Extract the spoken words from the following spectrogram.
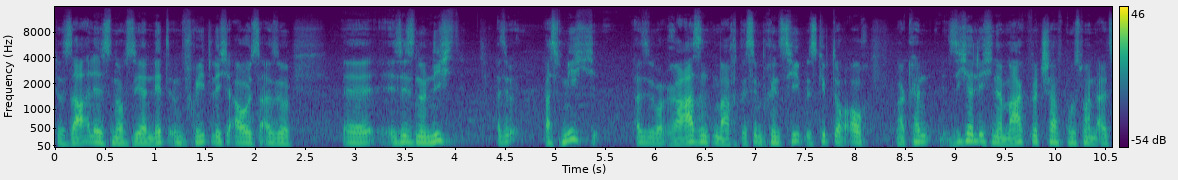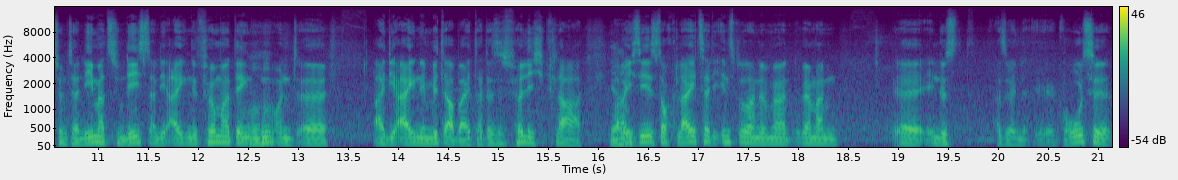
Das sah alles noch sehr nett und friedlich aus. Also äh, es ist noch nicht, also was mich also rasend macht, ist im Prinzip, es gibt doch auch, man kann sicherlich in der Marktwirtschaft muss man als Unternehmer zunächst an die eigene Firma denken mhm. und äh, an die eigenen Mitarbeiter. Das ist völlig klar. Ja. Aber ich sehe es doch gleichzeitig, insbesondere wenn man, wenn man äh, Indust also in, äh, große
